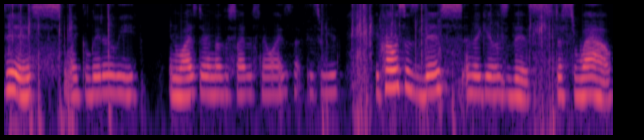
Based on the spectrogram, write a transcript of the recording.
this like literally and why is there another side of Snow Eyes? That is weird. They promised us this and they gave us this. Just wow.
